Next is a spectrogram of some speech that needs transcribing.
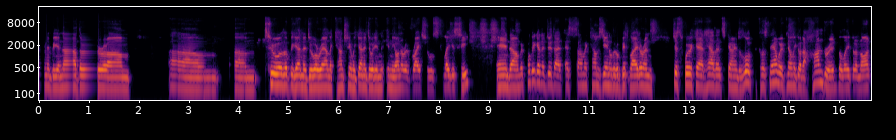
going to be another um, um, um, tour that we're going to do around the country, and we're going to do it in, in the honor of Rachel's legacy. And um, we're probably going to do that as summer comes in a little bit later and just work out how that's going to look because now we've nearly got 100, believe it or not,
